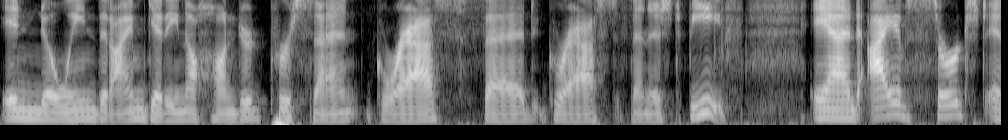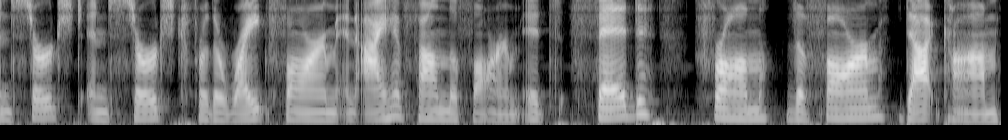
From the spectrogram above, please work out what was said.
in knowing that I'm getting 100% grass fed, grass finished beef. And I have searched and searched and searched for the right farm, and I have found the farm. It's fed from thefarm.com,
